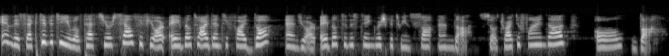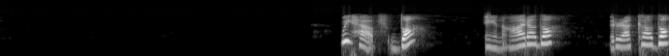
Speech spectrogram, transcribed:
In this activity, you will test yourself if you are able to identify da and you are able to distinguish between sa and da. So try to find out all da. We have da in arada ركض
